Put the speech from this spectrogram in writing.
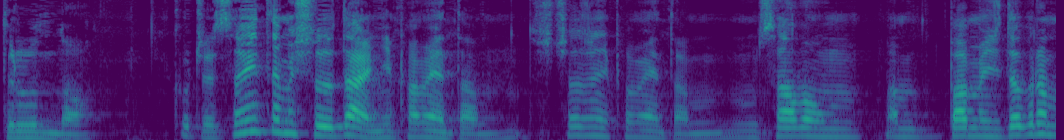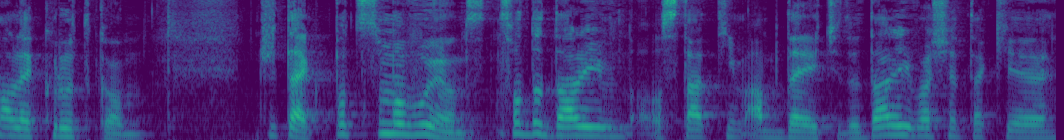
Trudno. Kurczę, co oni tam jeszcze dodali? Nie pamiętam. Szczerze nie pamiętam. Samą mam pamięć dobrą, ale krótką. Czyli tak, podsumowując, co dodali w ostatnim update'cie? Dodali właśnie takie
